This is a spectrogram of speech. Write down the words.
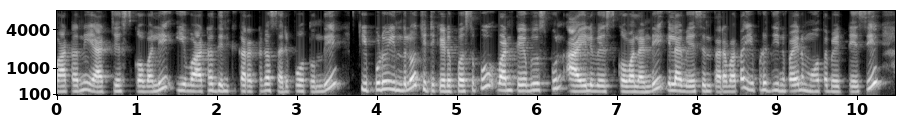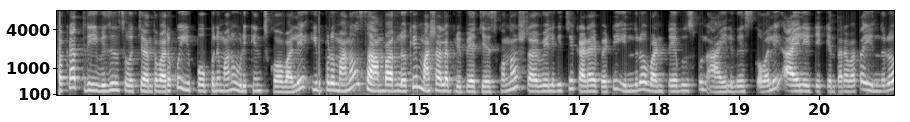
వాటర్ని యాడ్ చేసుకోవాలి. ఈ వాటర్ దీనికి కరెక్ట్గా సరిపోతుంది. ఇప్పుడు ఇందులో చిటికెడు పసుపు వన్ టేబుల్ స్పూన్ ఆయిల్ వేసుకోవాలండి. ఇలా వేసిన తర్వాత ఇప్పుడు దీనిపైన మూత పెట్టేసి ఒక త్రీ విజిల్స్ వచ్చేంత వరకు ఈ పప్పుని మనం ఉడికించుకోవాలి. ఇప్పుడు మనం సాంబార్లోకి మసాలా ప్రిపేర్ చేసుకుందాం. స్టవ్ వెలిగించి కడాయి పెట్టి ఇందులో వన్ టేబుల్ స్పూన్ ఆయిల్ వేసుకోవాలి. ఆయిల్ ఇటెక్కిన తర్వాత ఇందులో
